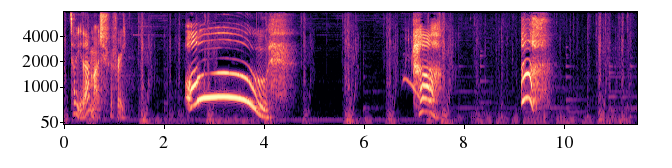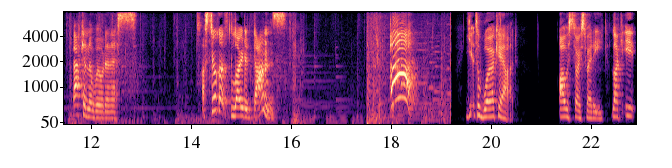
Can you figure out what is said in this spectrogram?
I'll tell you that much for free. Oh! Ah. Ah. Back in the wilderness. I've still got loaded guns. Ah! Yeah, it's a workout. I was so sweaty. Like it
